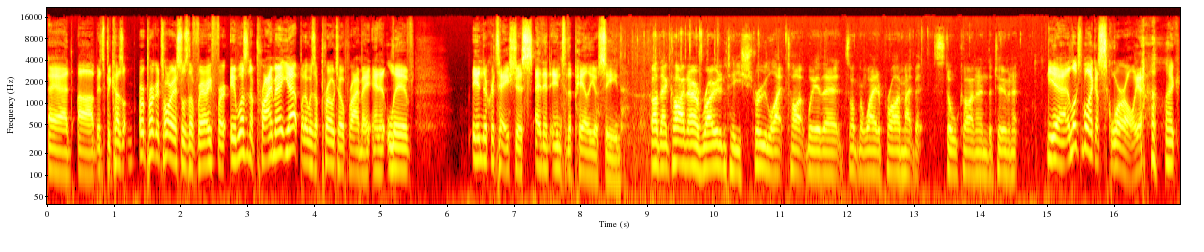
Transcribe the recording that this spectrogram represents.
And um, it's because Purgatorius was the very first. It wasn't a primate yet, but it was a proto primate, and it lived in the Cretaceous and then into the Paleocene. Got that kind of rodenty shrew-like type where it's on the way to primate, but still kind of indeterminate. Yeah, it looks more like a squirrel. Yeah, like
